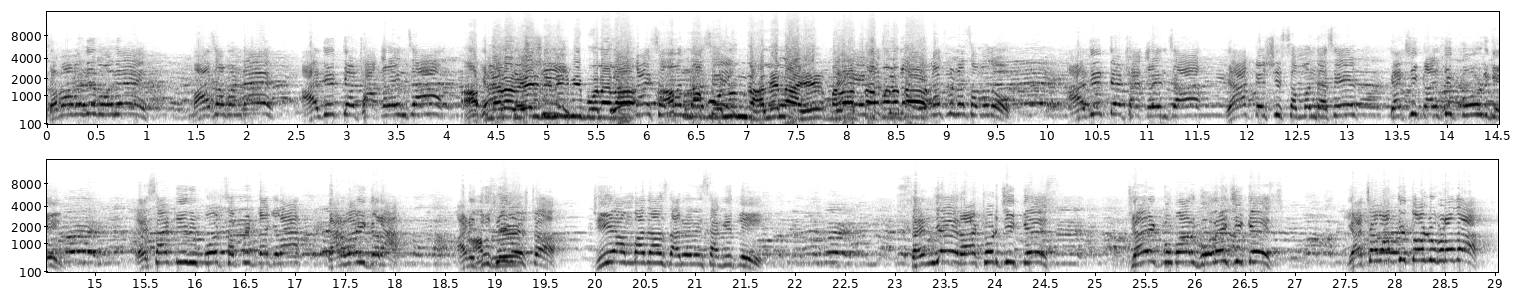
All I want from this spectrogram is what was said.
सभापती महोदय माझं म्हणणं आहे आदित्य ठाकरेंचा आपल्याला वेळ दिली मी बोलायला. काय संबंध आपला? बोलून झालेला आहे. मला वाटतं आपण आता आदित्य ठाकरेंचा या केसशी संबंध असेल त्याची काळजी कोर्ट घेईल? एसआयटी रिपोर्ट सबमिट नाही केला कारवाई करा. आणि दुसरी गोष्ट जी अंबादास दानवेने सांगितली संजय राठोडची केस जयकुमार गोरेची केस याच्या बाबतीत तोंड उघडत ना.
